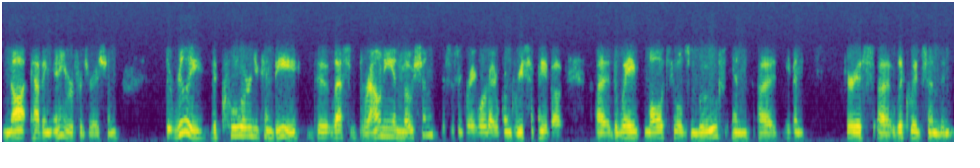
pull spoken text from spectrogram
not having any refrigeration. But really, the cooler you can be, the less Brownian motion. This is a great word I learned recently about uh, the way molecules move in uh, even various uh, liquids and in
